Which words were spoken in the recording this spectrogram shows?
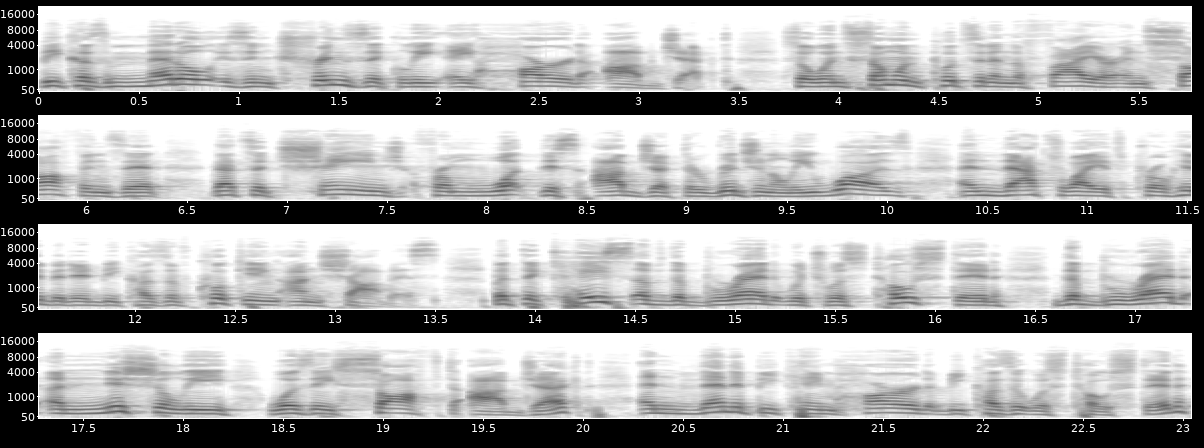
because metal is intrinsically a hard object. So when someone puts it in the fire and softens it, that's a change from what this object originally was, and that's why it's prohibited because of cooking on Shabbos. But the case of the bread which was toasted, the bread initially was a soft object, and then it became hard because it was toasted,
